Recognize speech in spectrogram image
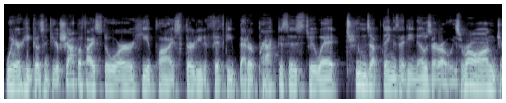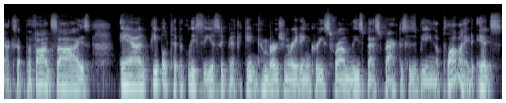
where he goes into your shopify store he applies 30 to 50 better practices to it, tunes up things that he knows are always wrong, jacks up the font size, and people typically see a significant conversion rate increase from these best practices being applied. It's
